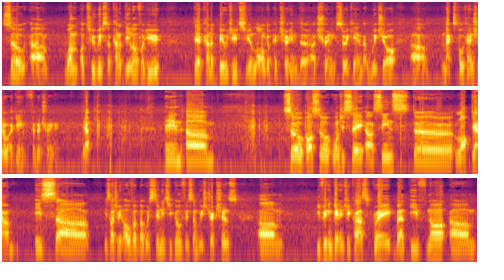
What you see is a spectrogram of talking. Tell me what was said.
So um, one or two weeks are kind of deload for you they kind of build you to a longer picture in the uh, training so you can uh, reach your uh, max potential again through the training. Yeah and um, so also want to say uh, since the lockdown is uh, is actually been over but we still need to go through some restrictions um, if you can get into class great but if not um,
